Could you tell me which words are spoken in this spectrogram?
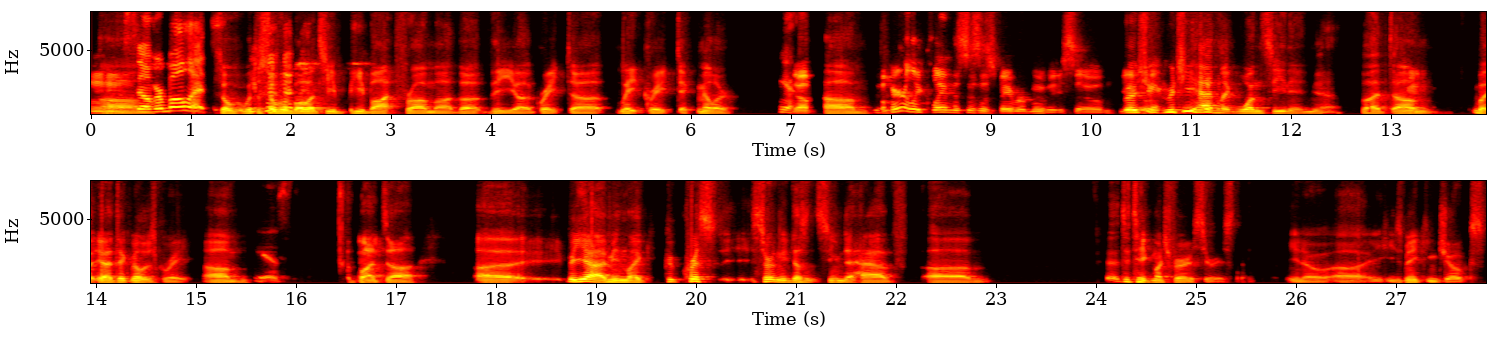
Mm-hmm. Um, silver bullets. So with the silver bullets he he bought from uh, the the uh, great uh, late great Dick Miller. Yeah. Yep. Um, apparently claimed this is his favorite movie. So which he, which he had like one scene in, yeah. But um, okay. but yeah, Dick Miller's great. Um, he is. But yeah. uh, uh, but yeah, I mean, like Chris certainly doesn't seem to have um to take much very seriously. You know, uh, he's making jokes.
